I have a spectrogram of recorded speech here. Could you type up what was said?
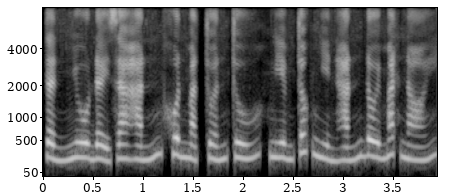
Tần Nhu đẩy ra hắn khuôn mặt tuấn tú, nghiêm túc nhìn hắn đôi mắt nói.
